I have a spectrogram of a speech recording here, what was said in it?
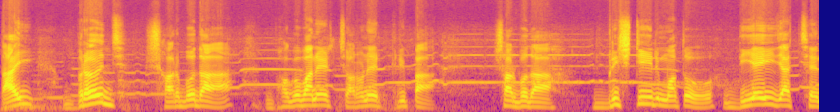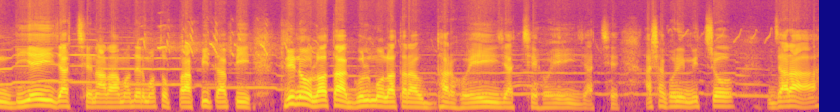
তাই ব্রজ সর্বদা ভগবানের চরণের কৃপা, সর্বদা বৃষ্টির মতো দিয়েই যাচ্ছেন দিয়েই যাচ্ছেন। আর আমাদের মতো প্রাপি তাপি তৃণলতা গুল্মলতারা উদ্ধার হয়েই যাচ্ছে হয়েই যাচ্ছে। আশা করি মিত্র, যারা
